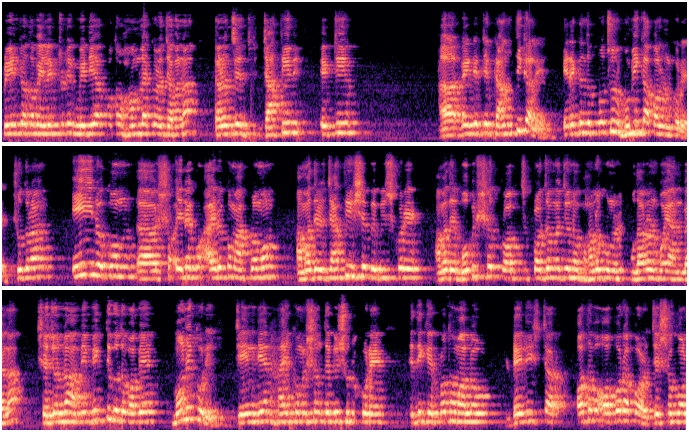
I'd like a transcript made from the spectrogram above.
প্রিন্ট অথবা ইলেকট্রনিক মিডিয়া কোথাও হামলা করা যাবে না। কারণ হচ্ছে জাতির একটি একটি ক্রান্তিকালে, এটা কিন্তু প্রচুর ভূমিকা পালন করে। সুতরাং এই রকম এরকম এরকম আক্রমণ আমাদের জাতি হিসেবে, বিশেষ করে আমাদের ভবিষ্যৎ প্রজন্মের জন্য ভালো কোনো উদাহরণ বয়ে আনবে না। সেজন্য আমি ব্যক্তিগতভাবে মনে করি যে ইন্ডিয়ান হাই কমিশন থেকে শুরু করে এদিকে প্রথম আলো, ডেইলি স্টার অথবা অপরাপর যে সকল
